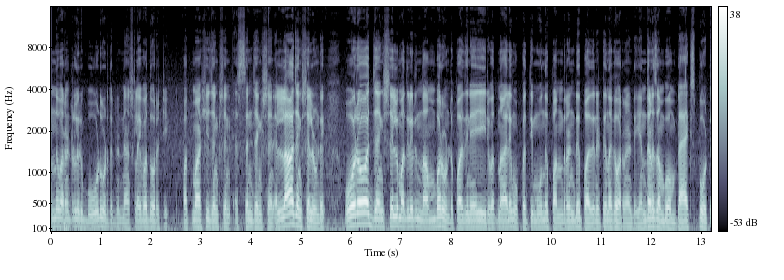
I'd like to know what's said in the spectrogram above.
എന്ന് പറഞ്ഞിട്ടുള്ള ഒരു ബോർഡ് കൊടുത്തിട്ടുണ്ട്. National highway authority Padmakshi junction S N junction എല്ലാ ജംഗ്ഷനിലും ഉണ്ട് ഓരോ ജംഗ്ഷനിലും അതിലൊരു നമ്പറുണ്ട്. പതിനേഴ് ഇരുപത്തിനാല് മുപ്പത്തി മൂന്ന് പന്ത്രണ്ട് പതിനെട്ട് എന്നൊക്കെ പറഞ്ഞിട്ടുണ്ട്. എന്താണ് സംഭവം? ബ്ലാക്ക് സ്പോട്ട്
